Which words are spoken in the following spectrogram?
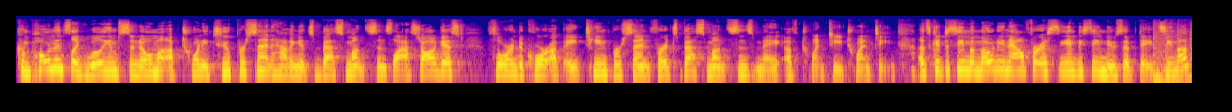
Components like Williams Sonoma up 22%, having its best month since last August. Floor & Decor up 18% for its best month since May of 2020. Let's get to Seema Modi now for a CNBC News update. Seema?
